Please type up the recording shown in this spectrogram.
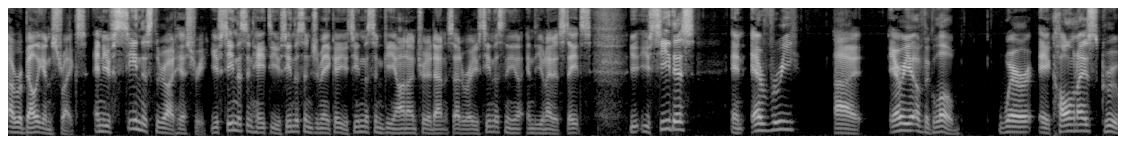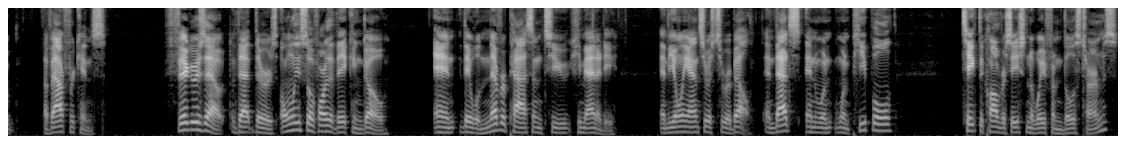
a, rebellion strikes. And you've seen this throughout history. You've seen this in Haiti, you've seen this in Jamaica, you've seen this in Guyana and Trinidad, etc. You've seen this in the, in the United States. You, you see this in every uh, area of the globe where a colonized group of Africans figures out that there's only so far that they can go and they will never pass into humanity. And the only answer is to rebel. And that's, and when, when people take the conversation away from those terms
